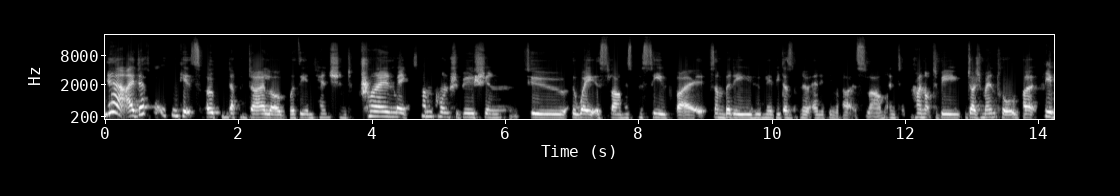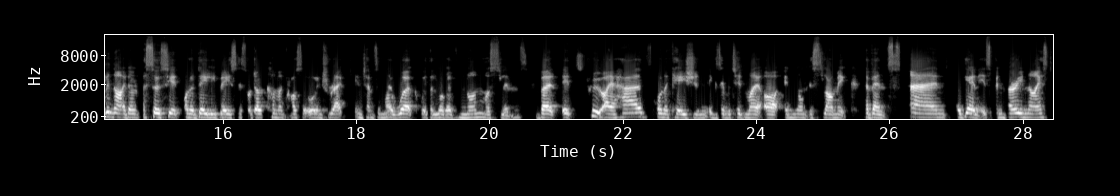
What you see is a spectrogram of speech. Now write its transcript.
Yeah, I definitely think it's opened up a dialogue with the intention to try and make some contribution to the way Islam is perceived by somebody who maybe doesn't know anything about Islam and to try not to be judgmental. But even though I don't associate on a daily basis or don't come across or interact in terms of my work with a lot of non Muslims, but it's true, I have on occasion exhibited my art in non Islamic events. And again, it's been very nice to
